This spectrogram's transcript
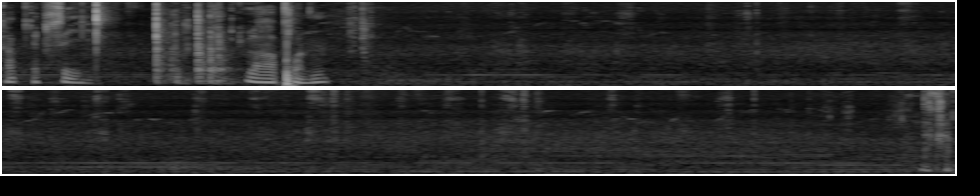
ครับ F4 รอผล นะครับ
